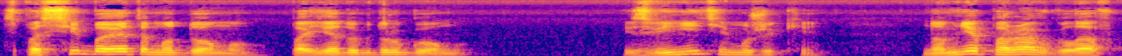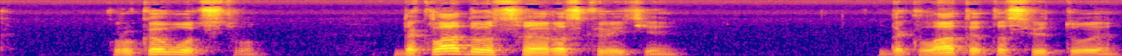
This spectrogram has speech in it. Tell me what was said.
спасибо этому дому, поеду к другому. Извините, мужики, но мне пора в главк, к руководству. Докладываться о раскрытии. Доклад это святое,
